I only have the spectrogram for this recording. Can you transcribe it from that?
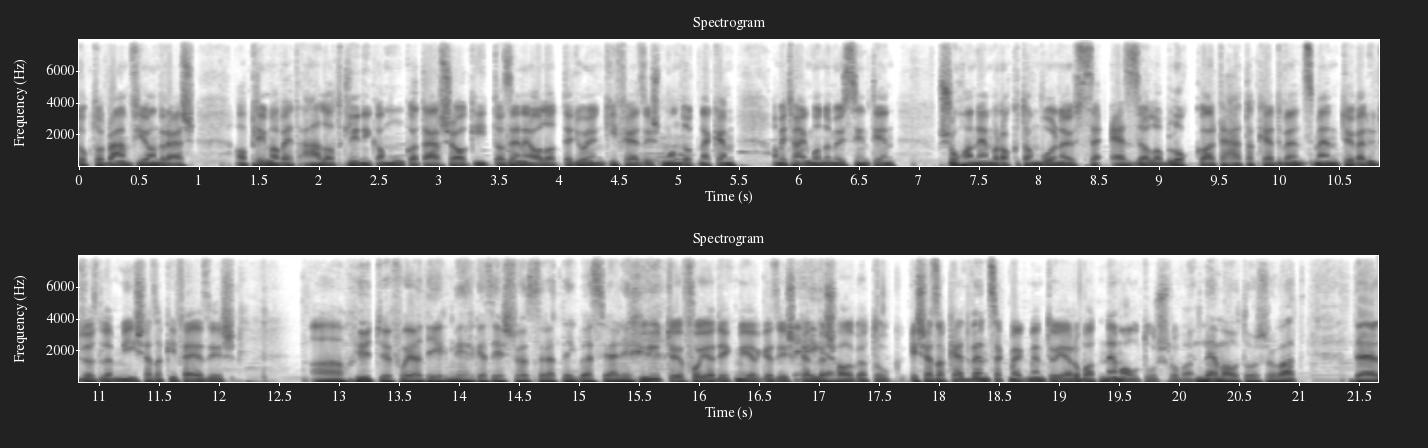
Dr. Bánfi András, a Primavet állatklinika munkatársa, aki itt a zene alatt egy olyan kifejezést mondott nekem, amit megmondom őszintén, soha nem raktam volna össze ezzel a blokkal, tehát a kedvenc mentővel. Üdvözlöm, mi is ez a kifejezés? A hűtőfolyadék mérgezésről szeretnék beszélni. Hűtőfolyadék mérgezés, kedves Igen. hallgatók. És ez a kedvencek megmentője rovat, nem autós rovat. Nem autós rovat, de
